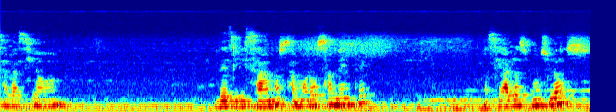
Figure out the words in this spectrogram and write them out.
exhalación, deslizamos amorosamente hacia los muslos.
